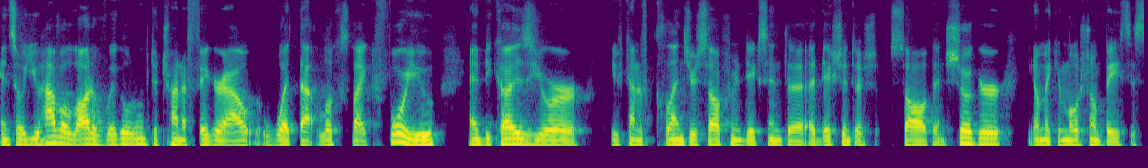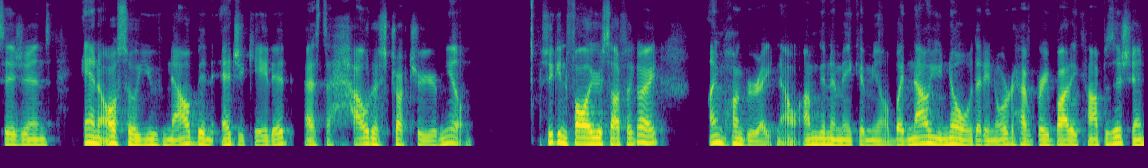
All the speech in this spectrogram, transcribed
And so you have a lot of wiggle room to trying to figure out what that looks like for you. And because you're you've kind of cleansed yourself from addiction to addiction to salt and sugar you don't make emotional based decisions and also you've now been educated as to how to structure your meal so you can follow yourself like all right i'm hungry right now i'm going to make a meal but now you know that in order to have great body composition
